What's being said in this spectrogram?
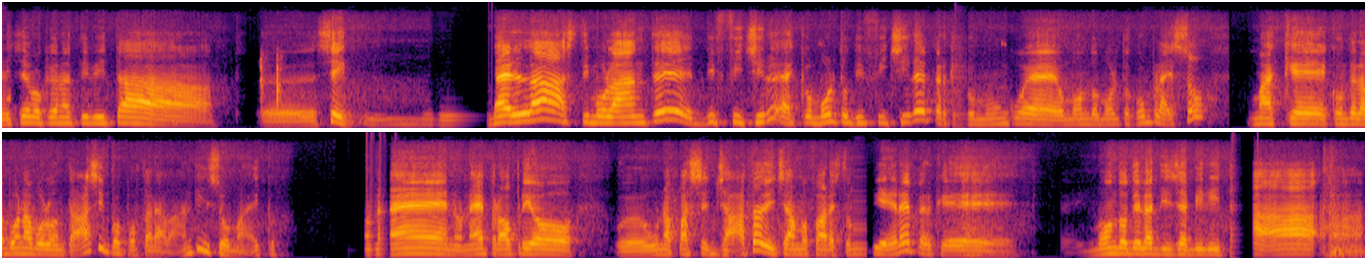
Dicevo che è un'attività eh, sì, bella, stimolante, difficile, ecco, molto difficile perché comunque è un mondo molto complesso, ma che con della buona volontà si può portare avanti, insomma, ecco. Non è, non è proprio uh, una passeggiata, diciamo, fare questo mestiere perché il mondo della disabilità ha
